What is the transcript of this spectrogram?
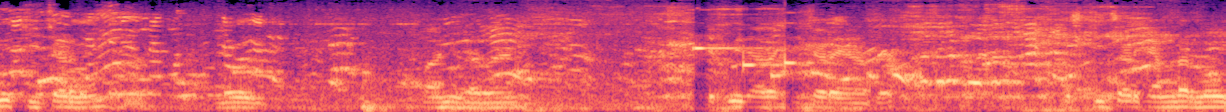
कितनी कीचड़ में लोग पानी भर रहे हैं। कितनी ज़्यादा कीचड़ है यहाँ पे। इस कीचड़ के अंदर लोग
